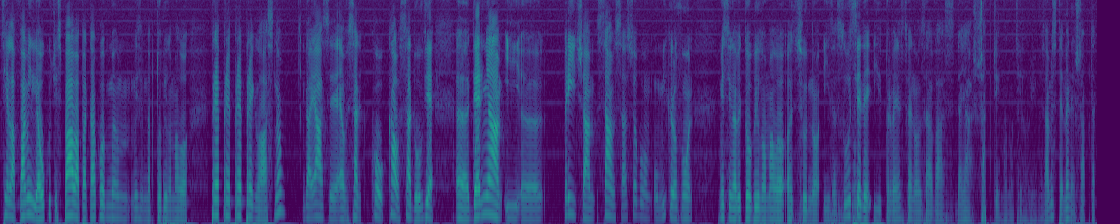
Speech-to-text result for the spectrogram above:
cijela familija u kući spava, pa tako mislim da bi to bilo malo pre, pre, pre, preglasno, da ja se, evo sad, ko, kao sad ovdje, e, dernjam i e, pričam sam sa sobom u mikrofon, Mislim da bi to bilo malo čudno i za susjede i prvenstveno za vas, da ja šapćem ono cijelo vrijeme. Zamislite mene šaptat.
